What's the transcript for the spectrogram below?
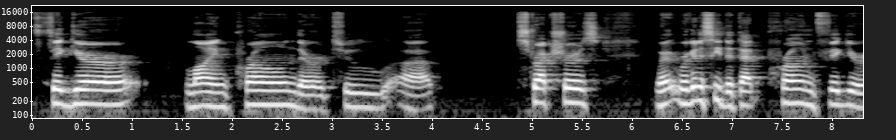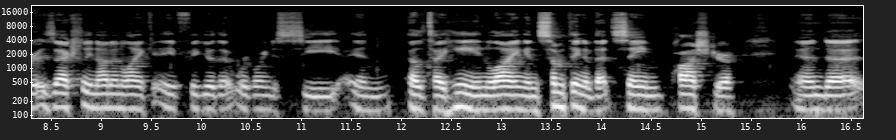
figure lying prone. There are two uh, structures. We're, we're going to see that that prone figure is actually not unlike a figure that we're going to see in El Tajín, lying in something of that same posture. And uh,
